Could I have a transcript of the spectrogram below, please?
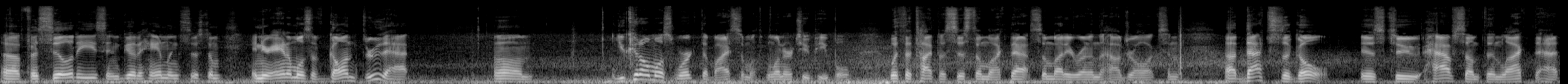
uh, facilities and good handling system, and your animals have gone through that, um, you could almost work the bison with one or two people with a type of system like that. Somebody running the hydraulics, and uh, that's the goal is to have something like that,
